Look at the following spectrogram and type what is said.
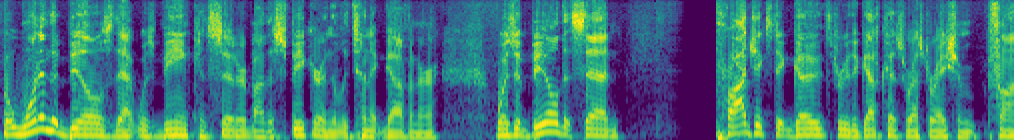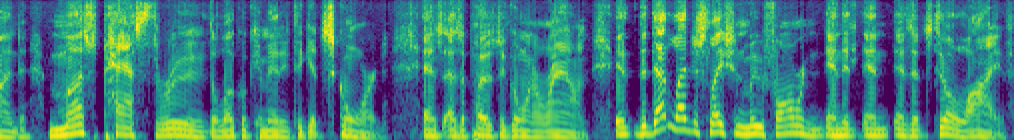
but one of the bills that was being considered by the speaker and the lieutenant governor was a bill that said projects that go through the Gulf Coast Restoration Fund must pass through the local committee to get scored, as as opposed to going around. Did that legislation move forward, and and is it still alive?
